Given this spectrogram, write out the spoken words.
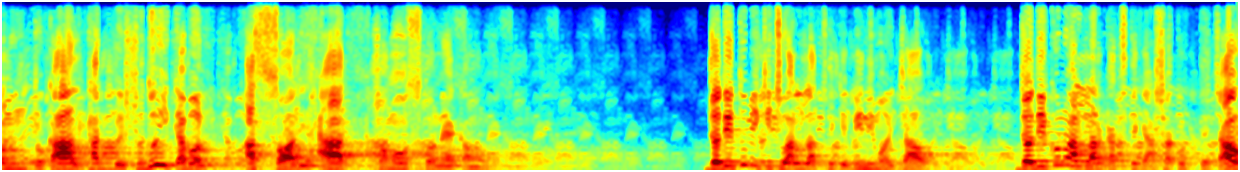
অনন্তকাল থাকবে শুধুই কেবল আসসালিহাত, সমস্ত নেক আমল যদি তুমি কিছু আল্লাহ থেকে বিনিময় চাও, যদি কোনো আল্লাহর কাছ থেকে আশা করতে চাও,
